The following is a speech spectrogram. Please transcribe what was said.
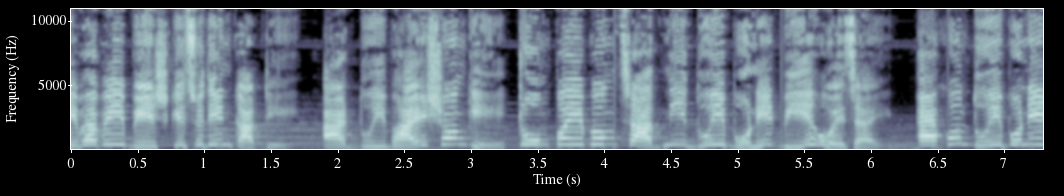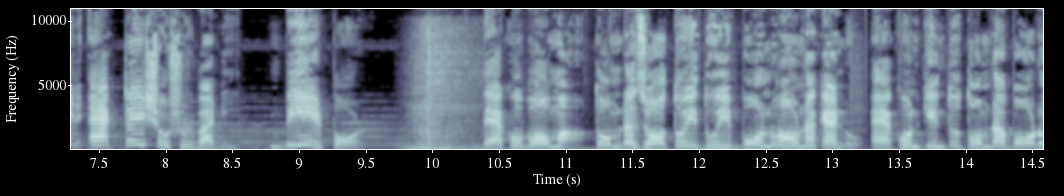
এভাবেই বেশ কিছুদিন কাটে। আর দুই ভাইয়ের সঙ্গে টুম্পা এবং চাঁদনি দুই বোনের বিয়ে হয়ে যায়। এখন দুই বোনের একটাই শ্বশুরবাড়ি, বিয়ের পর। দেখো বৌমা, তোমরা যতই দুই বোন হও না কেন, এখন কিন্তু তোমরা বড়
